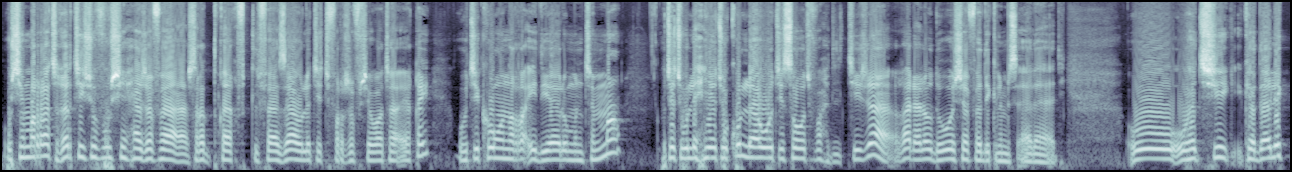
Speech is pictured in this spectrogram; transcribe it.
وشي مرات غير تيشوفوا شي حاجة فيها 10 دقائق في التلفازة ولا تيتفرجوا في شي وثائقي وتيكون الرأي ديالو من تما. وتتولي حياته كلها هو تيصوت في واحد الاتجاه غير على هو شاف هذيك المسألة هذه. وهذا الشيء كذلك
